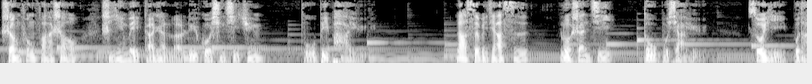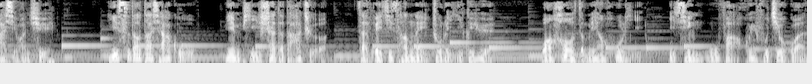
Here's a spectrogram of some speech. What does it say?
伤风发烧是因为感染了滤过性细菌，不必怕雨。拉斯维加斯、洛杉矶都不下雨，所以不大喜欢去。一次到大峡谷，面皮晒得打褶，在飞机舱内住了一个月，往后怎么样护理，已经无法恢复旧观。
